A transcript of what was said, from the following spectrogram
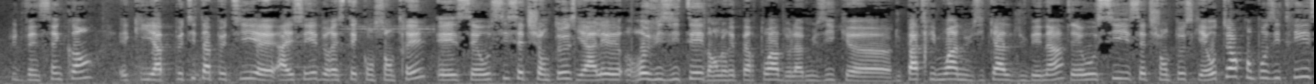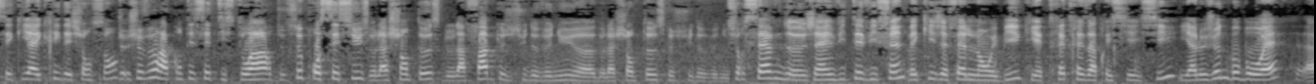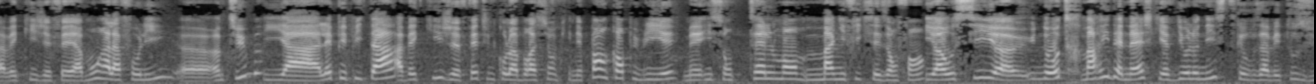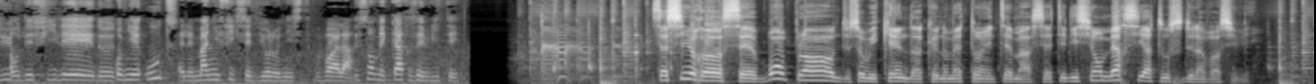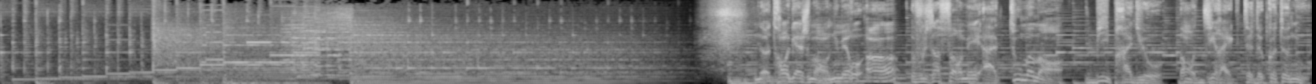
plus de 25 ans et qui a petit à petit euh, a essayé de rester concentrée. Et c'est aussi cette chanteuse qui est allée revisiter dans le répertoire de la musique, euh, du patrimoine musical du Bénin. C'est aussi cette chanteuse qui est auteure-compositrice et qui a écrit des chansons. Je, veux raconter cette histoire de ce processus de la chanteuse, de la femme que je suis devenue, euh, de la chanteuse que je suis devenue. Sur scène, j'ai invité Vifen, avec qui j'ai fait le long webby, qui est très très apprécié ici. Il y a le jeune Boboé, avec qui j'ai fait Amour à la folie, un tube. Il y a les pépites avec qui j'ai fait une collaboration qui n'est pas encore publiée, mais ils sont tellement magnifiques ces enfants. Il y a aussi euh, une autre, Marie Desneiges, qui est violoniste, que vous avez tous vu au défilé de 1er août. Elle est magnifique cette violoniste. Voilà, ce sont mes quatre invités. C'est sur euh, ces bons plans de ce week-end que nous mettons un thème à cette édition. Merci à tous de l'avoir suivi. Notre engagement numéro 1, vous informer à tout moment. Bip Radio, en direct de Cotonou.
